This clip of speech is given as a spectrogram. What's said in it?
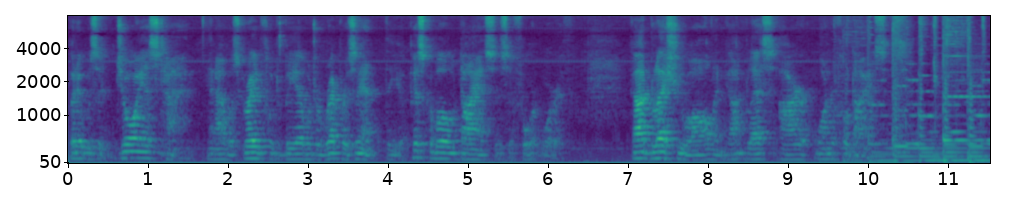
but it was a joyous time, and I was grateful to be able to represent the Episcopal Diocese of Fort Worth. God bless you all, and God bless our wonderful diocese.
